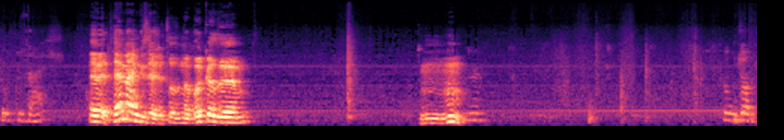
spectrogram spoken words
çok güzel. Evet, hemen güzelce tadına bakalım. Hmm, Çok güzel olacak.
